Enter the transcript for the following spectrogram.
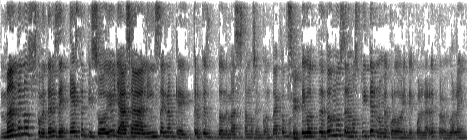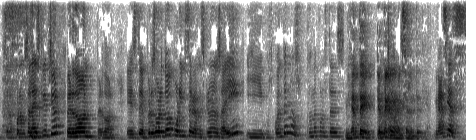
Mándenos sus comentarios de este episodio, ya sea al Instagram, que creo que es donde más estamos en contacto. Porque, Sí. digo, de todos modos tenemos Twitter, no me acuerdo ahorita cuál es la red, pero igual ahí se las ponemos en la descripción. Perdón, perdón. Este, pero sobre todo por Instagram, escríbanos ahí y pues cuéntenos qué onda con ustedes. Mi gente, que Muchas tengan un excelente día. Gracias.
